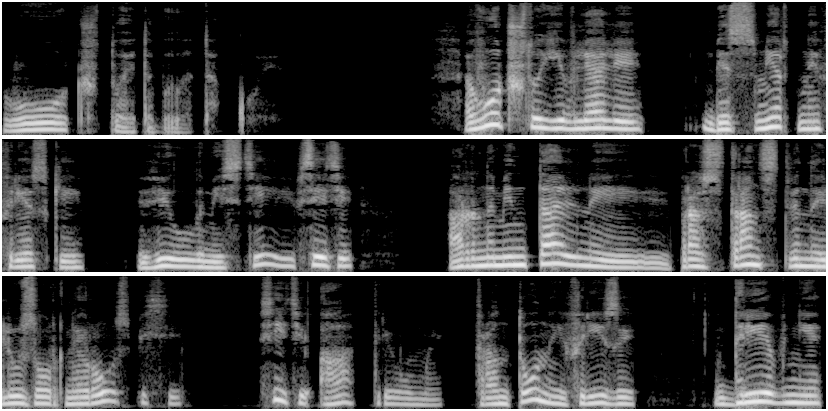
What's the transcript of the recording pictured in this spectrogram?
Вот что это было такое. Вот что являли бессмертные фрески виллы мистерии, все эти орнаментальные, пространственные иллюзорные росписи, все эти атриумы, фронтоны и фризы древней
